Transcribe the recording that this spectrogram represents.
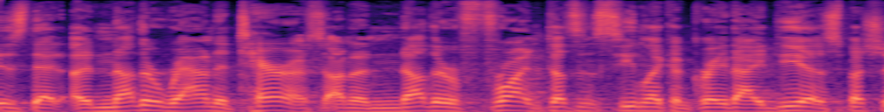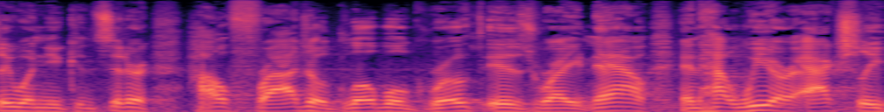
is that another round of tariffs on another front doesn't seem like a great idea, especially when you consider how fragile global growth is right now and how we are actually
